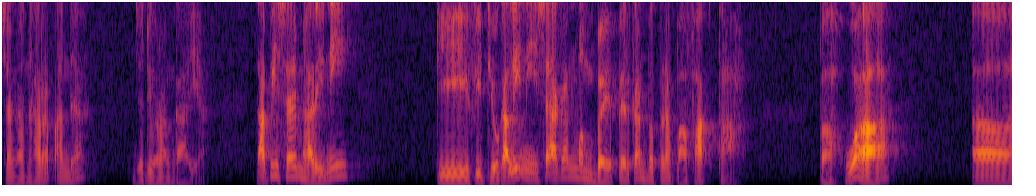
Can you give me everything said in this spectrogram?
jangan harap Anda menjadi orang kaya. Tapi saya hari ini di video kali ini saya akan membeberkan beberapa fakta bahwa uh,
